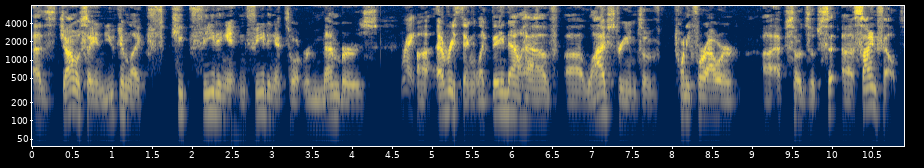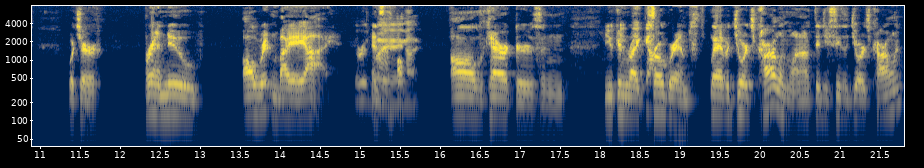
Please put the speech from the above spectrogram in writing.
as John was saying, you can like f- keep feeding it and feeding it so it remembers right uh, everything. Like they now have uh, live streams of 24 hour uh, episodes of Se- uh, Seinfeld, which are brand new, all written by AI. They're written And by so- AI. All the characters, and you can And write got- programs. They have a George Carlin one out. Did you see the George Carlin?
